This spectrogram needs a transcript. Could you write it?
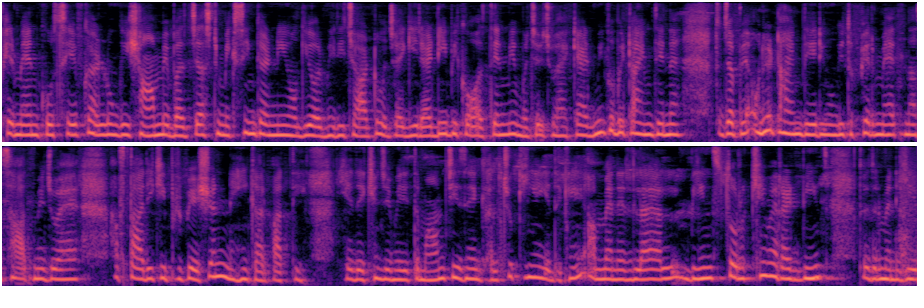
फिर मैं इनको सेव कर लूँगी, शाम में बस जस्ट मिक्सिंग करनी होगी और मेरी चाट हो जाएगी रेडी बिकॉज़ दिन में मुझे जो है अकेडमी को भी टाइम देना है तो जब मैं उन्हें टाइम दे रही हूँगी तो फिर मैं इतना साथ में जो है, अफ्तारी की प्रिपरेशन नहीं कर पाती। ये देखें जो, मेरी तमाम चीज़ें गल चुकी हैं। ये देखें, अब मैंने लाल बीन्स तो रखे हुए रेड बीन्स तो इधर मैंने ये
